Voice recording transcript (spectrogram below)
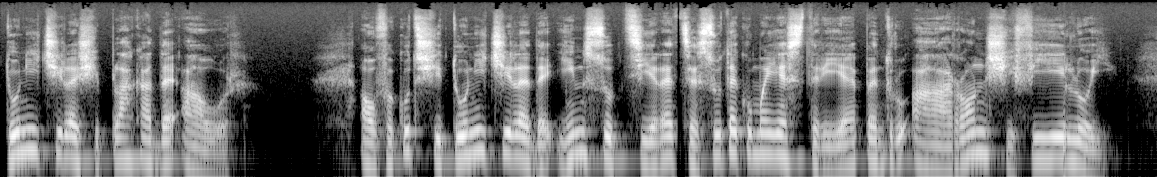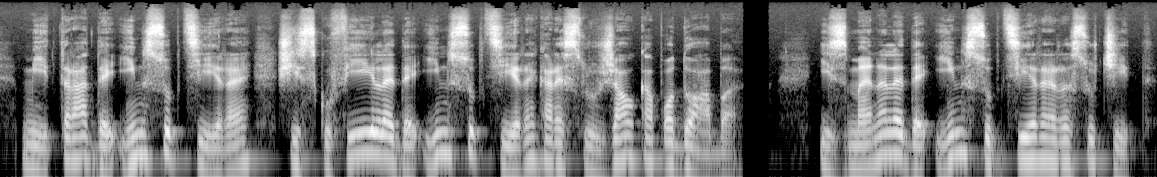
Tunicile și placa de aur au făcut și tunicile de in subțire țesute cu măiestrie pentru Aaron și fiii lui – mitra de insubțire și scufiile de insubțire care slujau ca podoabă, izmenele de insubțire răsucit,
